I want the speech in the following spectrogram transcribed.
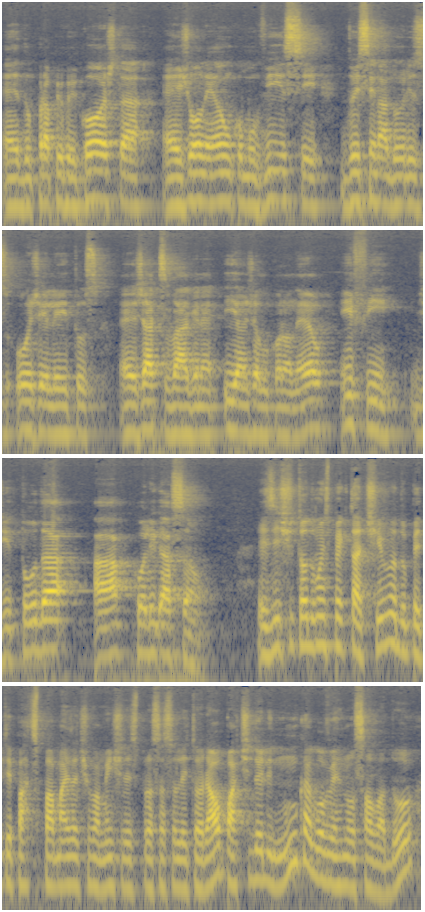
é, do próprio Rui Costa, é, João Leão como vice, dos senadores hoje eleitos Jacques Wagner e Ângelo Coronel, enfim, de toda a coligação. Existe toda uma expectativa do PT participar mais ativamente desse processo eleitoral. O partido ele nunca governou Salvador,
